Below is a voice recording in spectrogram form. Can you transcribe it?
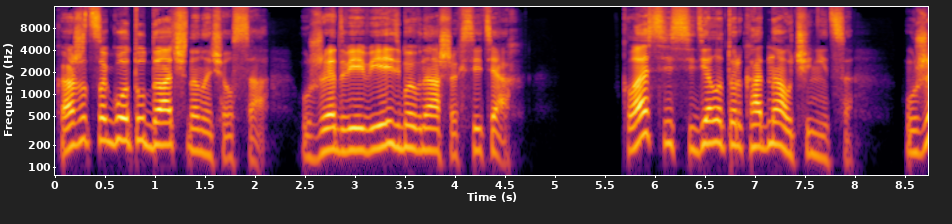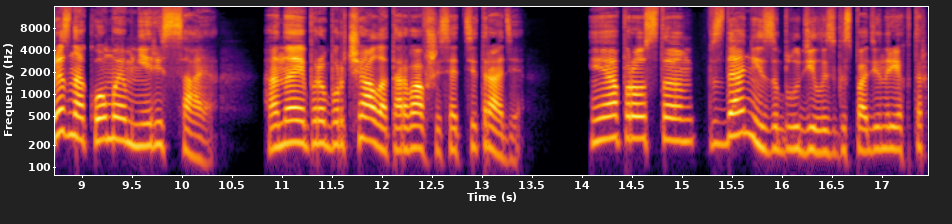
Кажется, год удачно начался. Уже две ведьмы в наших сетях. В классе сидела только одна ученица, уже знакомая мне Рисая. Она и пробурчала, оторвавшись от тетради. «Я просто в здании заблудилась, господин ректор.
